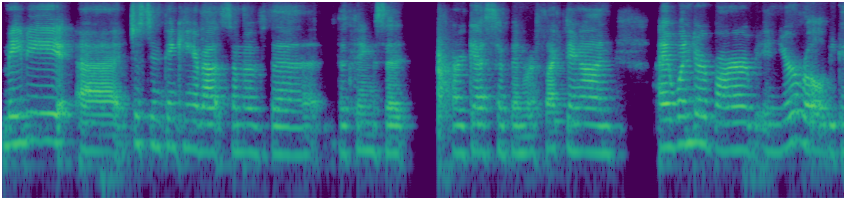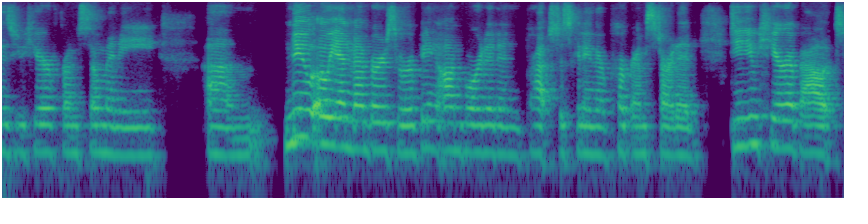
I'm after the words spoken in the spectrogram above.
maybe uh, just in thinking about some of the, the things that our guests have been reflecting on, I wonder, Barb, in your role, because you hear from so many um, new OEN members who are being onboarded and perhaps just getting their program started, do you hear about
